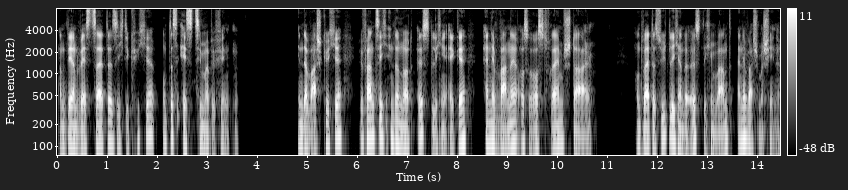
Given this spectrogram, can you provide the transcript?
an deren Westseite sich die Küche und das Esszimmer befinden. In der Waschküche befand sich in der nordöstlichen Ecke eine Wanne aus rostfreiem Stahl und weiter südlich an der östlichen Wand eine Waschmaschine.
